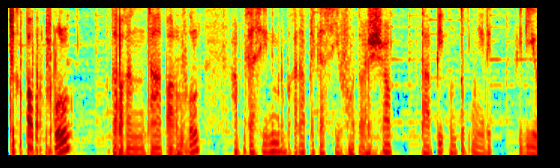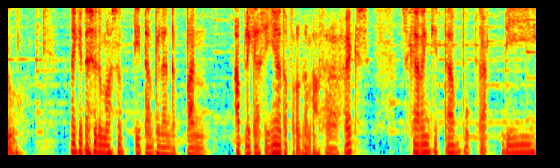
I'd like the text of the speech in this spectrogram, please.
cukup powerful atau bahkan sangat powerful. Aplikasi ini merupakan aplikasi Photoshop tapi untuk mengedit video Nah, kita sudah masuk di tampilan depan aplikasinya atau program After Effects. Sekarang kita buka di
